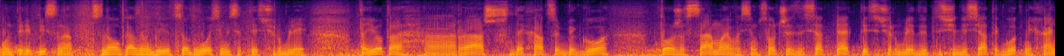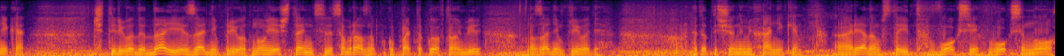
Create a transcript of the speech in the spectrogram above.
Он переписано, цена указана 980 тысяч рублей. Toyota а, Rush, Daihatsu Bego, то же самое, 865 тысяч рублей, 2010 год, механика, 4 ВД. Да, есть задний привод, но я считаю нецелесообразно покупать такой автомобиль на заднем приводе этот еще на механике. А, рядом стоит Вокси, Вокси, но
